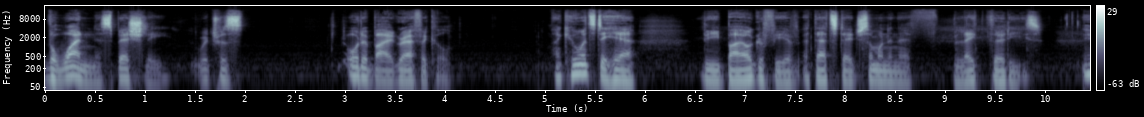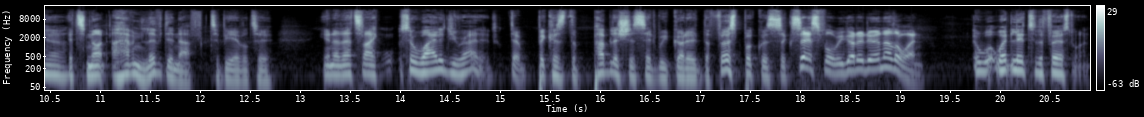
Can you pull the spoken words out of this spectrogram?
the one especially, which was autobiographical. Like who wants to hear the biography of at that stage someone in their th- late thirties? Yeah. It's not. I haven't lived enough to be able to. You know, that's like so why did you write it? because the publisher said we've got to. The first book was successful. We got to do another one. What, what led to the first one?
